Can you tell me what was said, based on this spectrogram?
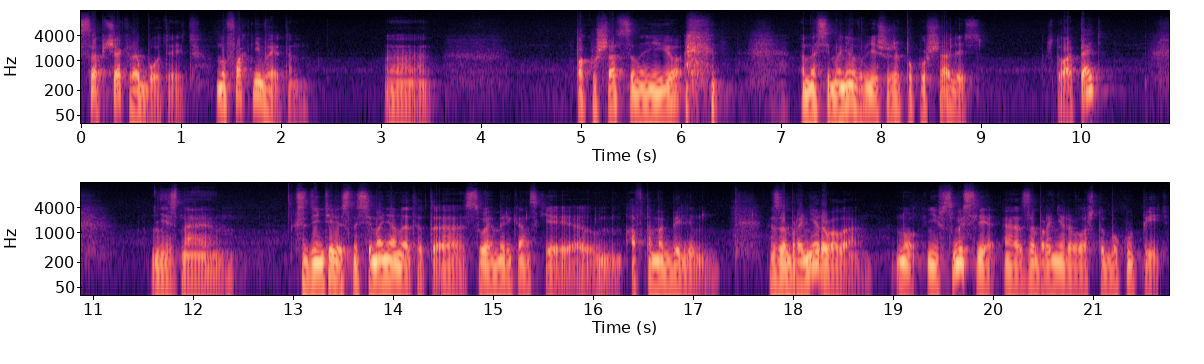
Собчак работает. Но факт не в этом. А, покушаться на нее, а на Симонян вроде же уже покушались. Что, опять? Не знаю. Кстати, интересно, Симонян этот э, свой американский э, автомобиль забронировала. Ну, не в смысле э, забронировала, чтобы купить,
